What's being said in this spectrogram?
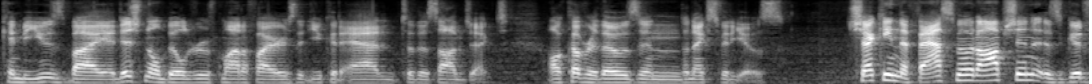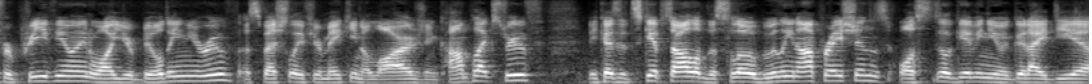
can be used by additional build roof modifiers that you could add to this object. I'll cover those in the next videos. Checking the fast mode option is good for previewing while you're building your roof, especially if you're making a large and complex roof, because it skips all of the slow boolean operations while still giving you a good idea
